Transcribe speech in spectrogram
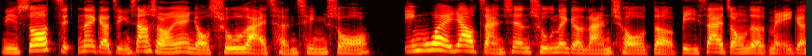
你说井那个井上雄彦有出来澄清说，因为要展现出那个篮球的比赛中的每一个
